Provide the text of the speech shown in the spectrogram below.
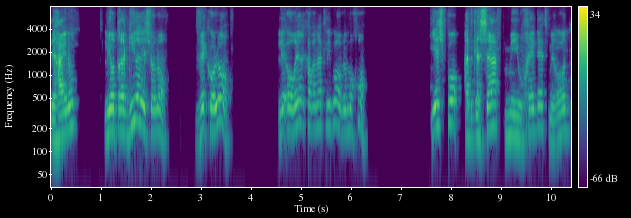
דהיינו, להיות רגיל על לשונו וקולו, לעורר כוונת ליבו ומוחו. יש פה הדגשה מיוחדת מאוד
